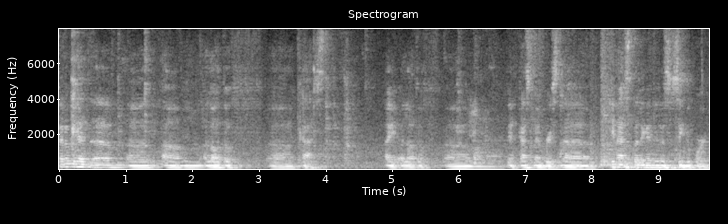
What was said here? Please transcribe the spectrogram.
Pero we had um, uh, um, a lot of uh, cast, ay, a lot of um, yeah, cast members na kinast talaga nila sa Singapore.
